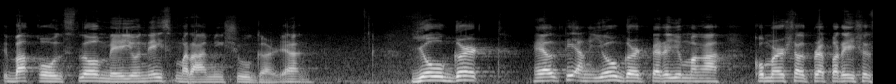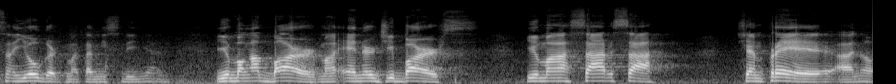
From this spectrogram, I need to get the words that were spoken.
Diba? Coleslaw, mayonnaise, maraming sugar. Yan. Yogurt. Healthy ang yogurt, pero yung mga commercial preparations ng yogurt, matamis din yan. Yung mga bar, mga energy bars, yung mga sarsa, syempre, ano,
